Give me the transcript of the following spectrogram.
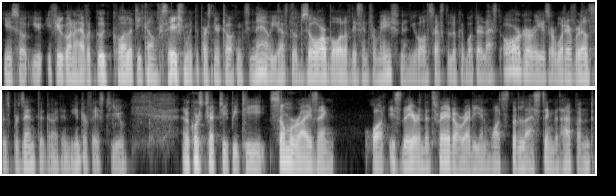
You, so you, if you're going to have a good quality conversation with the person you're talking to now, you have to absorb all of this information, and you also have to look at what their last order is or whatever else is presented right in the interface to you. And of course, ChatGPT summarizing what is there in the thread already and what's the last thing that happened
